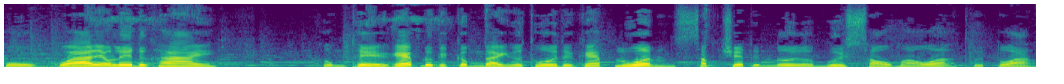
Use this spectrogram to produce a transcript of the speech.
Khổ quá, đeo lên được hai. Không thể ghép được cái cấm đánh rồi thôi Thì ghép luôn. Sắp chết đến nơi rồi 16 máu ạ. Thôi toang.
